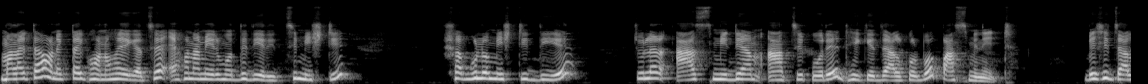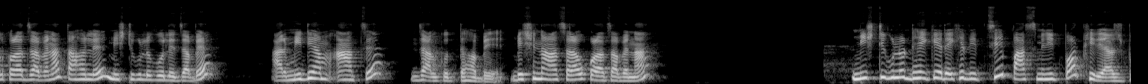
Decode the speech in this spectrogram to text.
মালাইটা অনেকটাই ঘন হয়ে গেছে। এখন আমি এর মধ্যে দিয়ে দিচ্ছি মিষ্টি। সবগুলো মিষ্টি দিয়ে চুলার আঁচ মিডিয়াম আঁচে করে ঢেকে জাল করব পাঁচ মিনিট। বেশি জাল করা যাবে না, তাহলে মিষ্টিগুলো গলে যাবে। আর মিডিয়াম আঁচে জাল করতে হবে। বেশি না নাড়াচাড়াও করা যাবে না। মিষ্টিগুলো ঢেকে রেখে দিচ্ছি, পাঁচ মিনিট পর ফিরে আসব।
